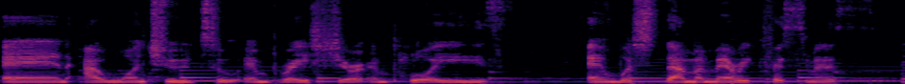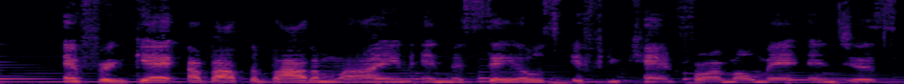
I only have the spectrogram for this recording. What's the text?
And I want you to embrace your employees and wish them a Merry Christmas and forget about the bottom line and the sales if you can for a moment and just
